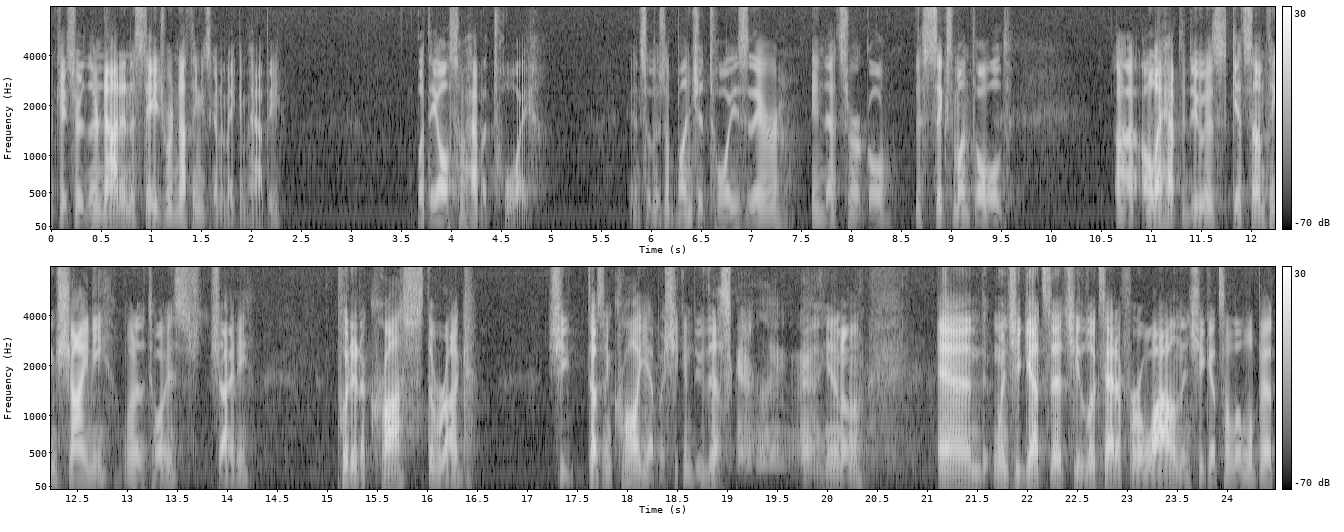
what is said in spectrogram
Okay, so they're not in a stage where nothing is going to make them happy, but they also have a toy. And so there's a bunch of toys there in that circle. The six month old uh, all I have to do is get something shiny, one of the toys, shiny, put it across the rug. She doesn't crawl yet, but she can do this, you know. And when she gets it, she looks at it for a while, and then she gets a little bit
